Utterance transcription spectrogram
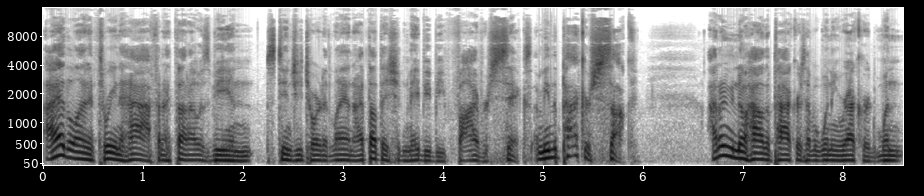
I had the line at three and a half, and I thought I was being stingy toward Atlanta. I thought they should maybe be five or six. I mean, the Packers suck. I don't even know how the Packers have a winning record when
